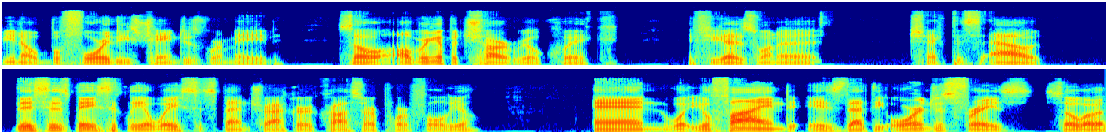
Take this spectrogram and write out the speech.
you know, before these changes were made. So I'll bring up a chart real quick if you guys want to check this out. This is basically a wasted spend tracker across our portfolio. And what you'll find is that the orange is phrase. So uh,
